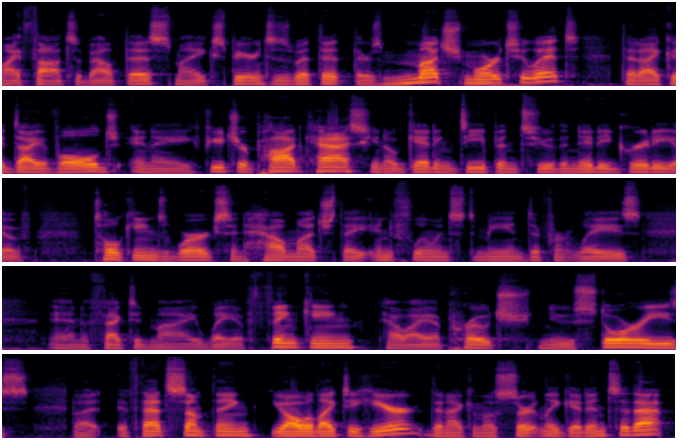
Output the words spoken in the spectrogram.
my thoughts about this, my experiences with it. There's much more to it that I could divulge in a future podcast, you know, getting deep into the nitty gritty of Tolkien's works and how much they influenced me in different ways and affected my way of thinking, how I approach new stories. But if that's something you all would like to hear, then I can most certainly get into that.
